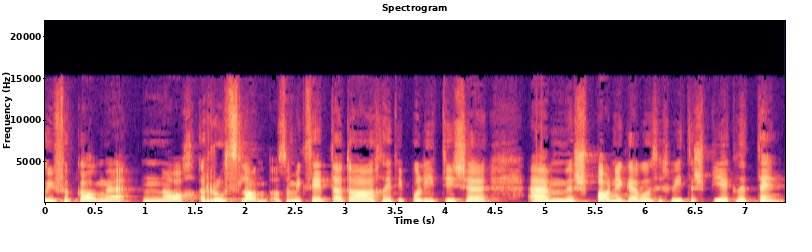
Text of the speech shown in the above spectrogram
aufgegangen nach Russland. Also wir sehen da, da ein bisschen die politischen ähm, Spannungen, die sich widerspiegeln.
